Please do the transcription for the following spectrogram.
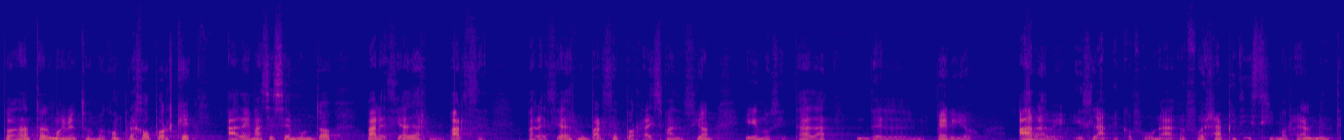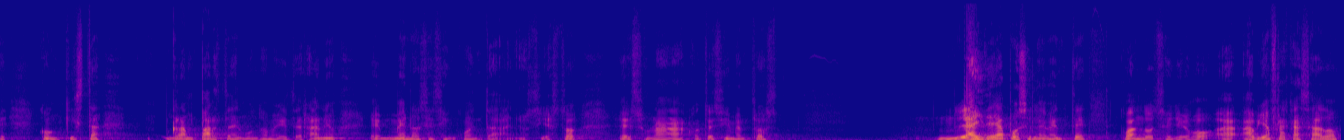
Por lo tanto, el movimiento es muy complejo porque además ese mundo parecía derrumbarse, parecía derrumbarse por la expansión inusitada del imperio árabe islámico. Fue, una, fue rapidísimo, realmente conquista gran parte del mundo mediterráneo en menos de 50 años. Y esto es un acontecimiento... La idea posiblemente cuando se llegó, había fracasado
